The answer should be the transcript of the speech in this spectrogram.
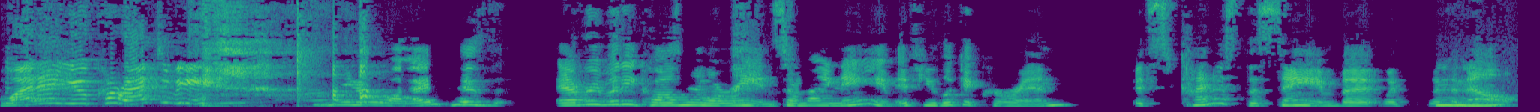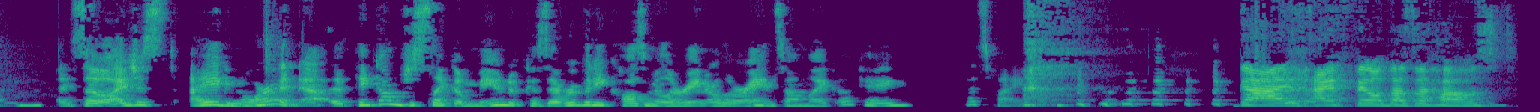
Why didn't you correct me? You know why? Because everybody calls me Lorraine. So my name, if you look at Corinne, it's kind of the same, but with, with an Mhm. L. And so I just, I ignore it now. I think I'm just like immune because everybody calls me Lorraine or Lorraine. So I'm like, okay, that's fine. Guys, I failed as a host.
